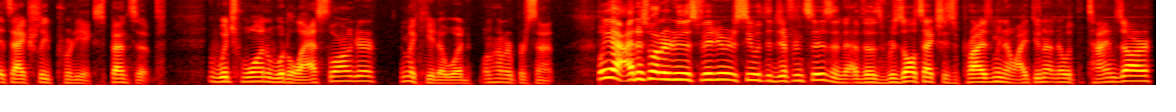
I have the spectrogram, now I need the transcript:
it's actually pretty expensive. Which one would last longer? Makita would, 100%. But yeah, I just wanted to do this video to see what the difference is, and uh, those results actually surprised me. Now, I do not know what the times are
